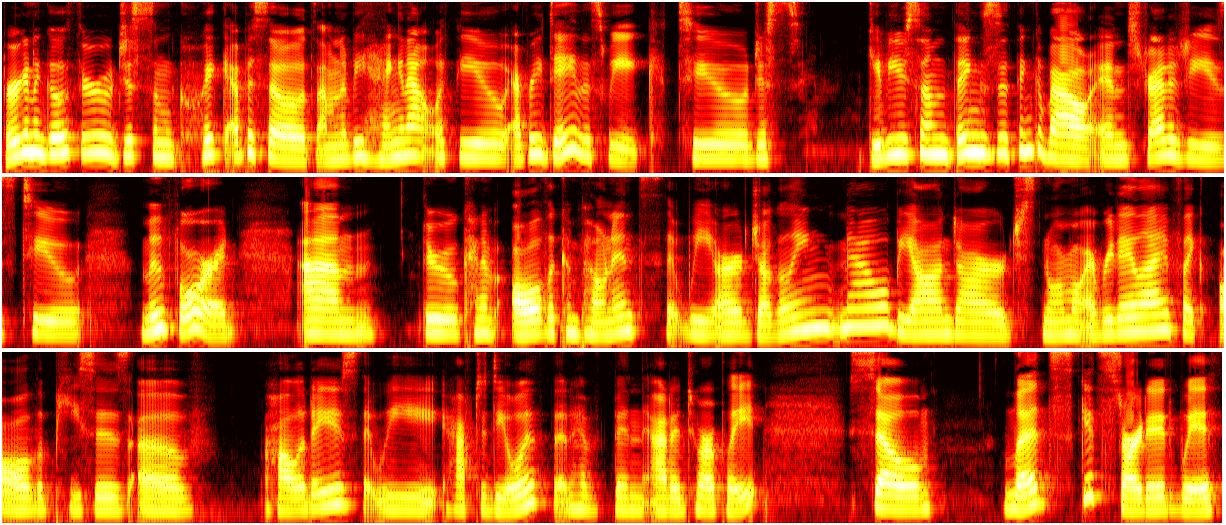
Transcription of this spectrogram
we're going to go through just some quick episodes. I'm going to be hanging out with you every day this week to just give you some things to think about and strategies to move forward um, through kind of all the components that we are juggling now beyond our just normal everyday life, like all the pieces of holidays that we have to deal with that have been added to our plate. So let's get started with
